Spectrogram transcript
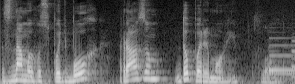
З нами Господь Бог разом до перемоги! Слава.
